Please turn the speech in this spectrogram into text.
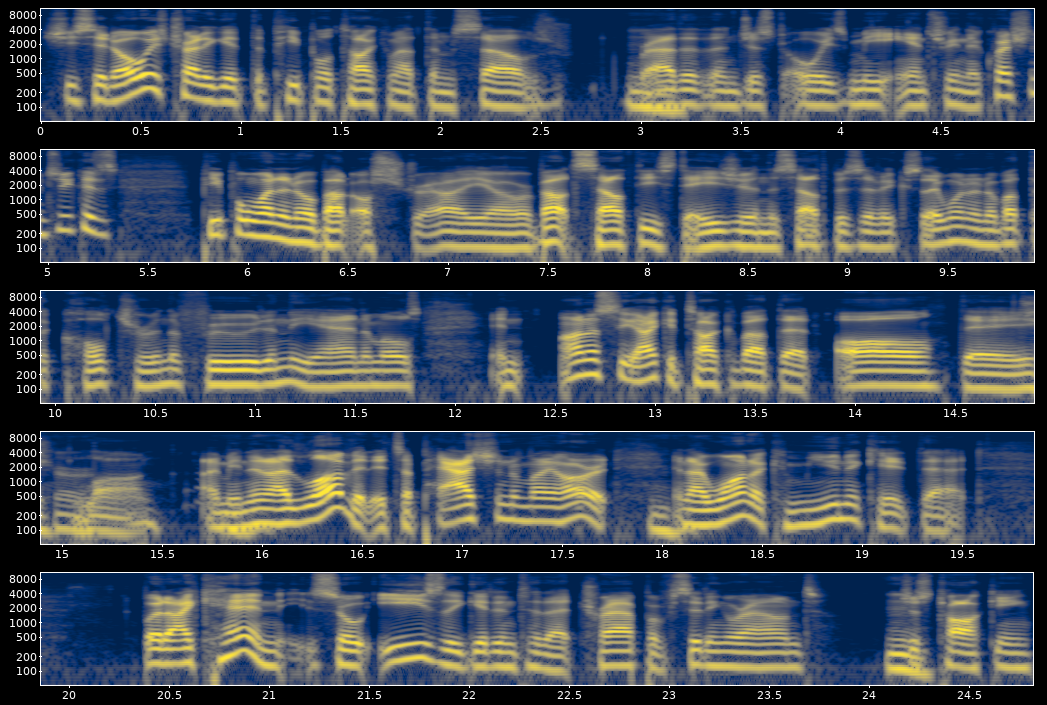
She said, always try to get the people talking about themselves hmm. rather than just always me answering their questions because people want to know about Australia or about Southeast Asia and the South Pacific. So they want to know about the culture and the food and the animals. And honestly, I could talk about that all day Sure. long. I mean, hmm. and I love it. It's a passion of my heart, hmm. and I want to communicate that. But I can so easily get into that trap of sitting around just talking,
